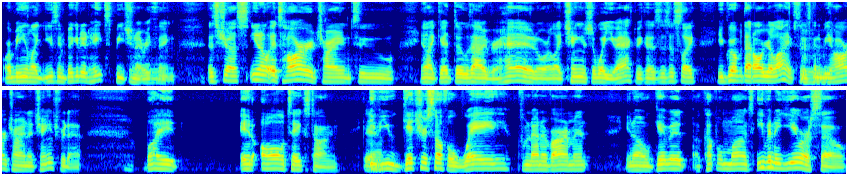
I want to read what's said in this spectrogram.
or being like using bigoted hate speech Mm-hmm. and everything. It's just you know it's hard trying to you know like get those out of your head or like change the way you act because it's just like you grew up with that all your life, so it's gonna be Mm-hmm. hard trying to change for that. But it all takes time. If you get yourself away from that environment, You know, give it a couple months, even a year or so.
